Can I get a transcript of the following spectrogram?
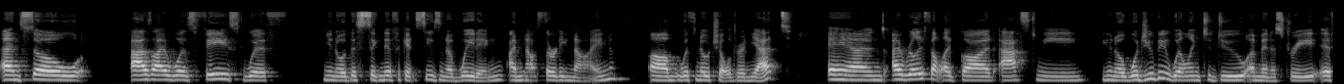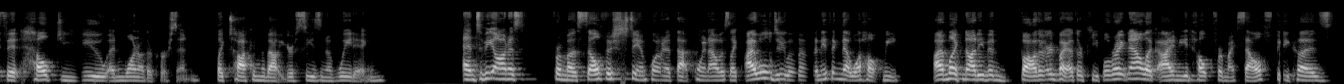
And so as I was faced with, you know, this significant season of waiting, I'm now 39 um, with no children yet. And I really felt like God asked me, you know, would you be willing to do a ministry if it helped you and one other person, like talking about your season of waiting? And to be honest, from a selfish standpoint at that point, I was like, I will do anything that will help me. I'm like not even bothered by other people right now. Like I need help for myself because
